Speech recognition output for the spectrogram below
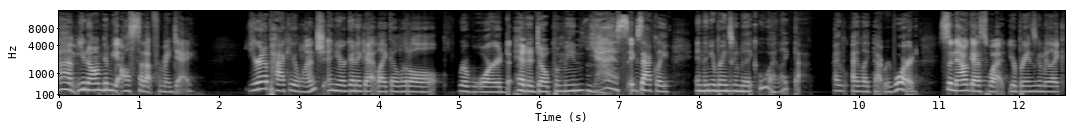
um, you know, I'm gonna be all set up for my day. You're gonna pack your lunch and you're gonna get like a little reward Hit a dopamine. Yes, exactly. And then your brain's gonna be like, "Ooh, I like that. I, I like that reward." So now, guess what? Your brain's gonna be like,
